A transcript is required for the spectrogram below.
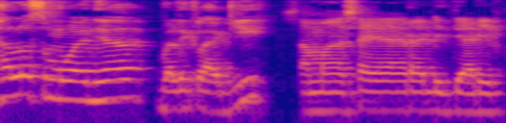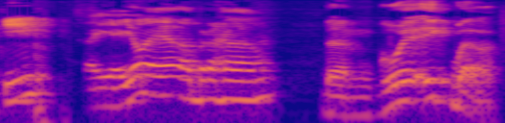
Halo semuanya, balik lagi Sama saya Raditya Rifki. Saya Yoel Abraham. dan gue Iqbal.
